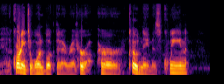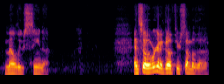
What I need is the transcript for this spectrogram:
And according to one book that I read, her her code name is Queen Melusina. And so we're going to go through some of the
